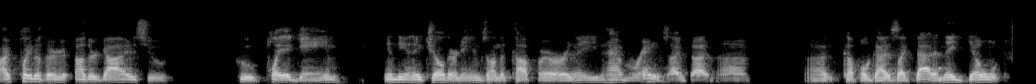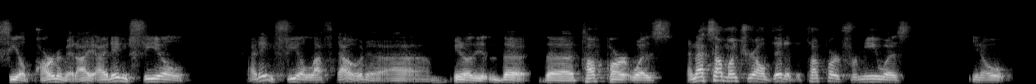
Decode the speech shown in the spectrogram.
I've played with other, other guys who, who play a game in the NHL. Their names on the cup, or, or they even have rings. I've got uh, a couple guys like that, and they don't feel part of it. I, I didn't feel, I didn't feel left out. Uh, you know, the, the the tough part was, and that's how Montreal did it. The tough part for me was you know,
